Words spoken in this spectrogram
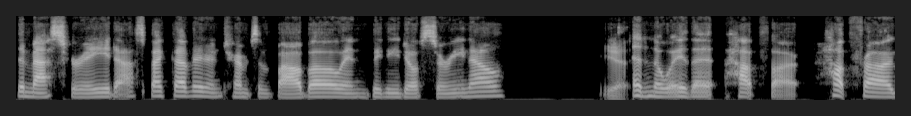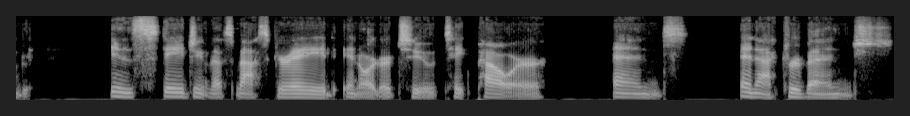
the masquerade aspect of it in terms of Babo and Benito Cereno. Yeah. And the way that Hop Frog, Hop Frog is staging this masquerade in order to take power and enact revenge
